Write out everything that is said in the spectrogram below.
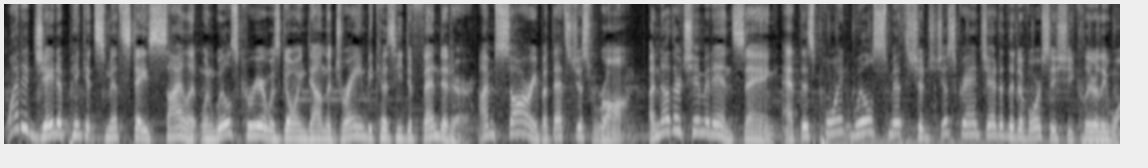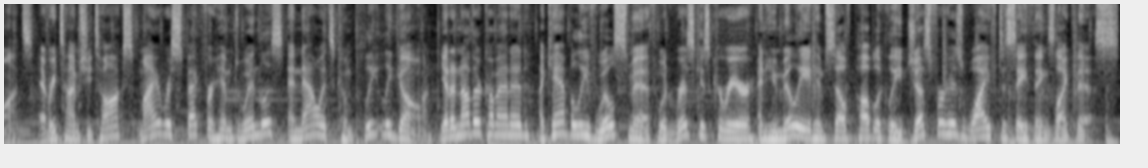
Why did Jada Pinkett Smith stay silent when Will's career was going down the drain because he defended her? I'm sorry, but that's just wrong. Another chimed in, saying, At this point, Will Smith should just grant Jada the divorces she clearly wants. Every time she talks, my respect for him dwindles, and now it's completely gone. Yet another commented, I can't believe Will Smith would risk his career and humiliate himself publicly just for his wife to say things like this.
